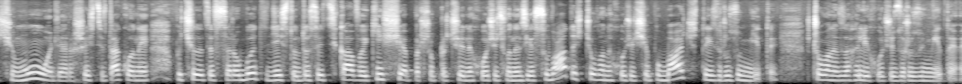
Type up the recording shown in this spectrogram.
чому для рашистів так вони почали це все робити. Дійсно досить цікаво, які ще першопричини хочуть вони з'ясувати, що вони хочуть ще побачити і зрозуміти, що вони взагалі хочуть зрозуміти.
